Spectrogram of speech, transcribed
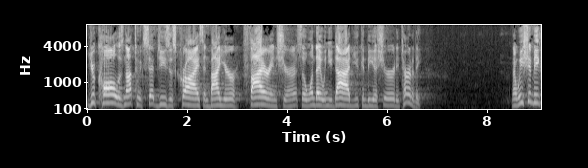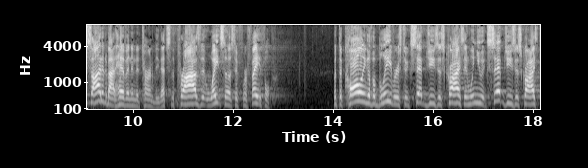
Your call is not to accept Jesus Christ and buy your fire insurance so one day when you died you can be assured eternity. Now, we should be excited about heaven and eternity. That's the prize that waits us if we're faithful. But the calling of a believer is to accept Jesus Christ. And when you accept Jesus Christ,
